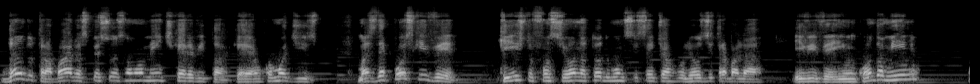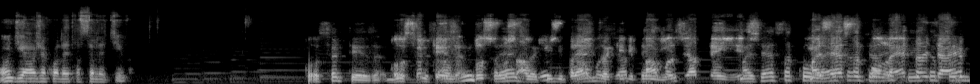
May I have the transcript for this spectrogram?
dando trabalho, as pessoas normalmente querem evitar, que é o comodismo. Mas depois que vê que isto funciona, todo mundo se sente orgulhoso de trabalhar e viver em um condomínio onde haja coleta seletiva. Com certeza. Com certeza. Dos, prédios, alguns aqui prédios aqui de Palmas já tem isso. Mas essa coleta, mas essa coleta já, é já, é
